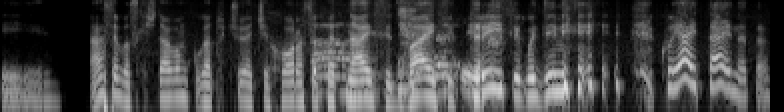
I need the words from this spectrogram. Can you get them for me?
И аз се възхищавам, когато чуя, че хора са 15, 20, 30 години. Коя е тайната?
